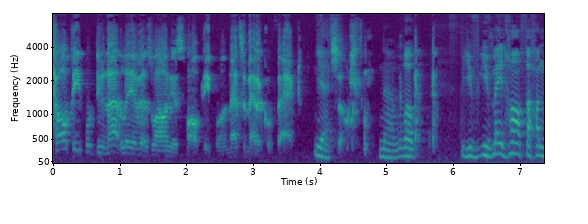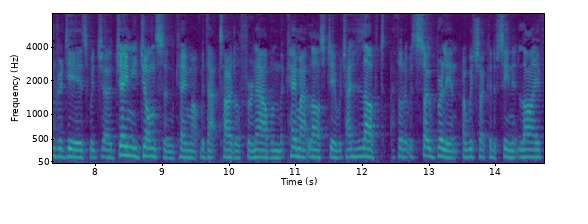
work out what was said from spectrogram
tall people do not live as long as small people, and that's a medical fact. Yeah. So. no, well, you've you've made half a hundred years, which uh, Jamey Johnson came up with that title for an album that came out last year, which I loved. I thought it was so brilliant. I wish I could have seen it live.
